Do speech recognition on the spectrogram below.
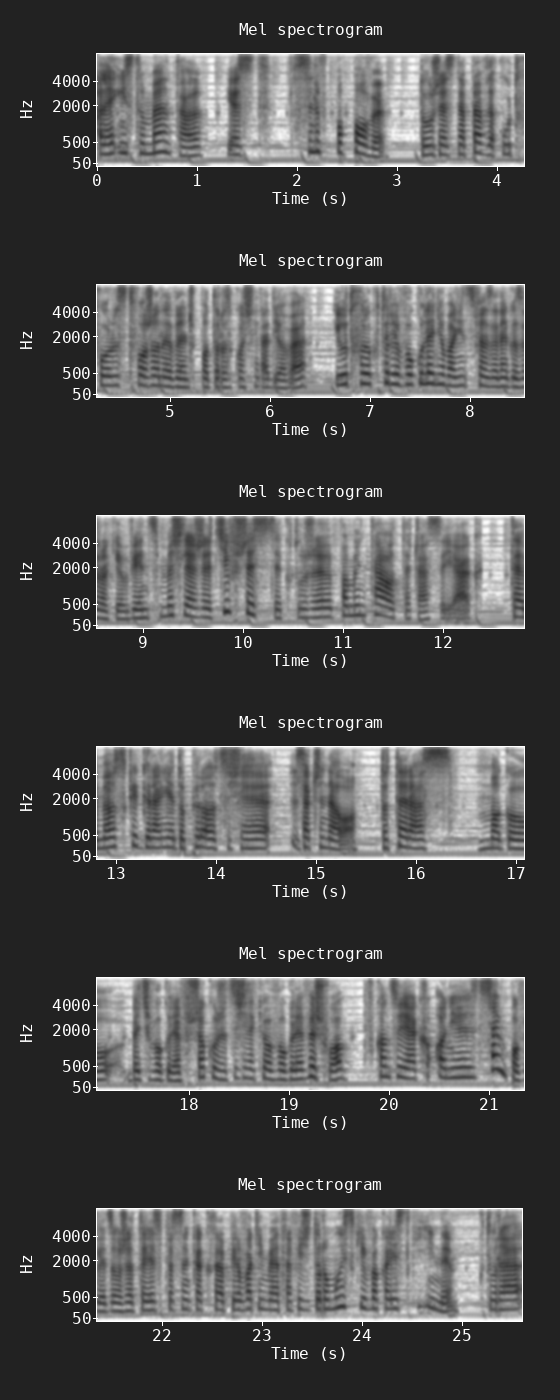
ale instrumental jest synf popowy. To już jest naprawdę utwór stworzony wręcz pod rozgłośnie radiowe i utwór, który w ogóle nie ma nic związanego z rokiem, więc myślę, że ci wszyscy, którzy pamiętają te czasy, jak te męskie granie dopiero co się zaczynało, to teraz mogą być w ogóle w szoku, że coś takiego w ogóle wyszło. W końcu jak oni sami powiedzą, że to jest piosenka, która pierwotnie miała trafić do rumuńskiej wokalistki Iny, która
